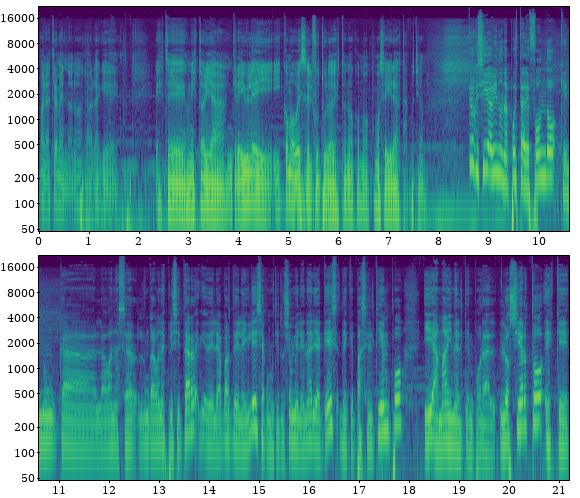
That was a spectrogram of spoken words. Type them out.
Bueno, es tremendo, ¿no? La verdad que este, es una historia increíble y, cómo ves el futuro de esto, ¿no? ¿Cómo, cómo seguirá esta cuestión? Creo que sigue habiendo una apuesta de fondo que nunca la van a hacer, nunca la van a explicitar de la parte de la iglesia como institución milenaria que es, de que pase el tiempo y amaine el temporal. Lo cierto es que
